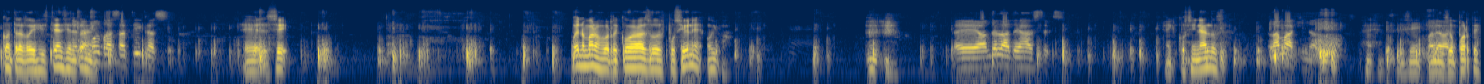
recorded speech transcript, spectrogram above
Contra resistencia, Tenemos entonces. bastanticas. Eh, sí. Bueno, hermano, recoja sus pociones. Uy, va. Eh, ¿Dónde las dejaste? Eh, cocinándose. La máquina. Sí, sí, Vale, el vale. soporte.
